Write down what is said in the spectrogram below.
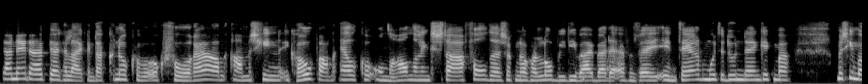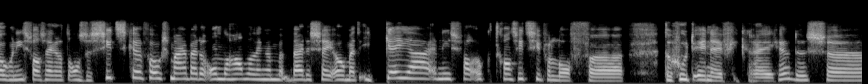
Ja, nee, daar heb jij gelijk. En daar knokken we ook voor. Aan, aan, misschien, ik hoop aan elke onderhandelingstafel. Dat is ook nog een lobby die wij bij de FNV intern moeten doen, denk ik. Maar misschien mogen we in ieder geval zeggen dat onze Sietske volgens mij bij de onderhandelingen bij de CO met IKEA in ieder geval ook transitieverlof uh, er goed in heeft gekregen. Dus, uh,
